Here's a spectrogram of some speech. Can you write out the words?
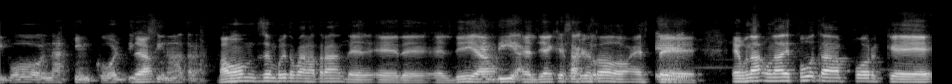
tipo Nat King Cole, tipo Sinatra. Vamos un poquito para atrás del de, de, el día, el día, el día en que salió todo. Este, eh, es una, una, disputa porque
